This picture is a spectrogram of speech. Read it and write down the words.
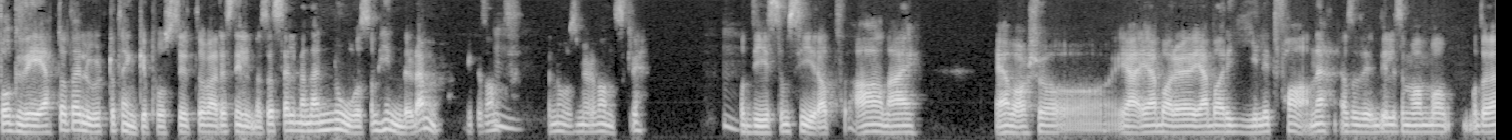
Folk vet at det er lurt å tenke positivt og være snill med seg selv, men det er noe som hindrer dem. ikke sant? Mm. Det er noe som gjør det vanskelig. Mm. Og de som sier at ah, nei, jeg var så Jeg, jeg, bare, jeg bare, gir litt faen, jeg. Altså, de, de liksom må, må, må det,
